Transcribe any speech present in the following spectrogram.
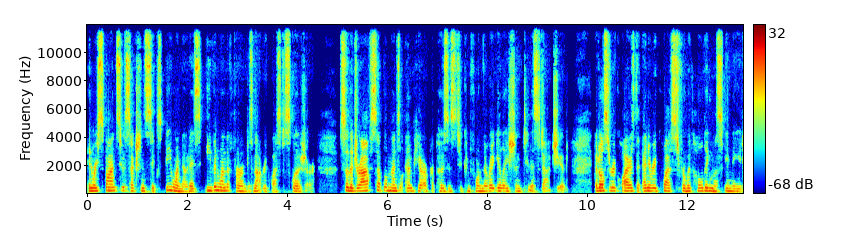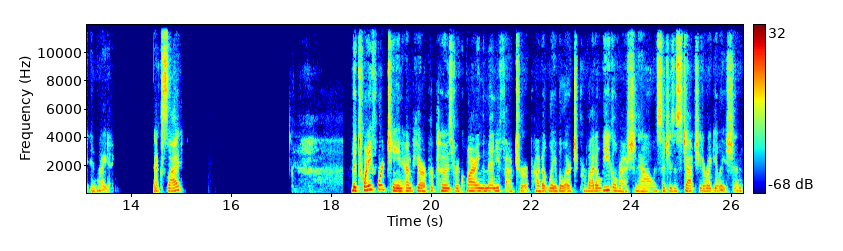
in response to a section 6B1 notice, even when the firm does not request disclosure. So the draft supplemental NPR proposes to conform the regulation to the statute. It also requires that any request for withholding must be made in writing. Next slide. The 2014 NPR proposed requiring the manufacturer or private labeler to provide a legal rationale, such as a statute or regulation,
